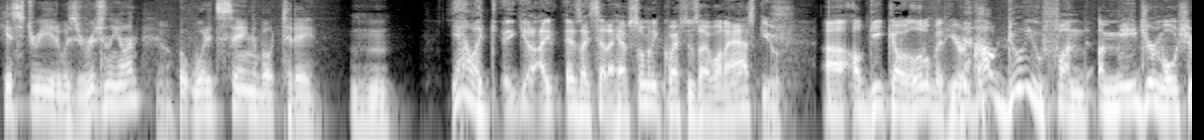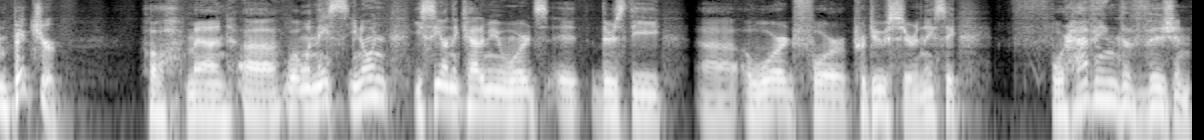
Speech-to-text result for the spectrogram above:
history it was originally on, but what it's saying about today. Yeah, like I, as I said, I have so many questions I want to ask you. Uh, I'll geek out a little bit here. How do you fund a major motion picture? Oh man! Uh, well, when they, you know, when you see on the Academy Awards, it, there's the uh, award for producer, and they say for having the vision.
